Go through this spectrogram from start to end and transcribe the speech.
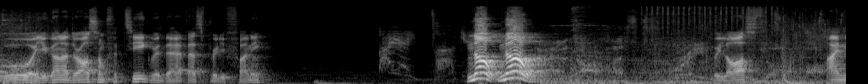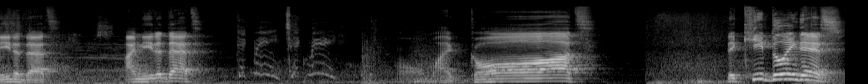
Ooh, you're gonna draw some fatigue with that. That's pretty funny. No, no! We lost. I needed that. I needed that. Pick me, pick me. Oh my god. They keep doing this.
